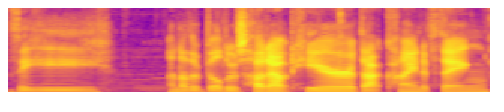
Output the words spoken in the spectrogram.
the another builder's hut out here, that kind of thing.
